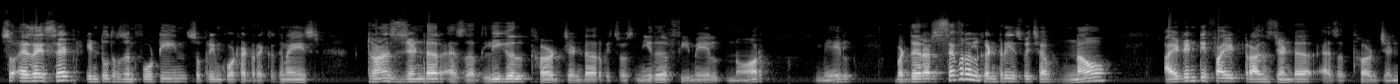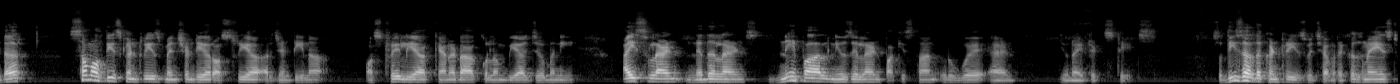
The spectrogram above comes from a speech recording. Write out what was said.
So as I said, in 2014, Supreme Court had recognized transgender as the legal third gender, which was neither female nor male. But there are several countries which have now identified transgender as a third gender. Some of these countries mentioned here Austria, Argentina, Australia, Canada, Colombia, Germany, Iceland, Netherlands, Nepal, New Zealand, Pakistan, Uruguay, and United States. So these are the countries which have recognized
